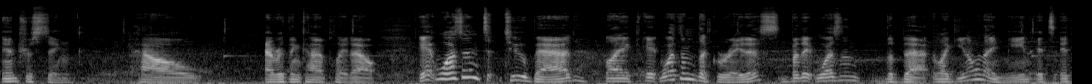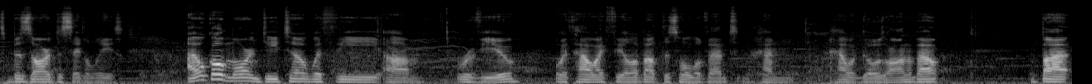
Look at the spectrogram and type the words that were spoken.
interesting how everything kind of played out. It wasn't too bad. Like, it wasn't the greatest, but it wasn't the best. Like, you know what I mean? It's it's bizarre to say the least. I will go more in detail with the um, review, with how I feel about this whole event and how it goes on about. But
